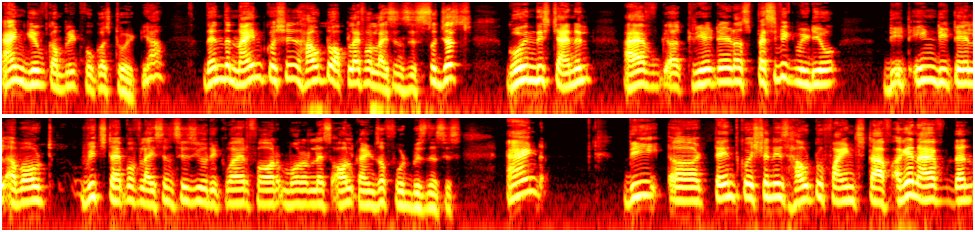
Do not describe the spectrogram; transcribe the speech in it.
and give complete focus to it. Yeah. Then the ninth question is how to apply for licenses. So just go in this channel. I have uh, created a specific video in detail about which type of licenses you require for more or less all kinds of food businesses. And the uh, 10th question is how to find staff. Again, I have done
